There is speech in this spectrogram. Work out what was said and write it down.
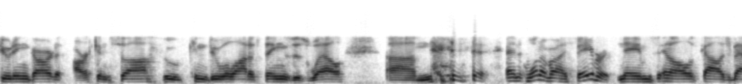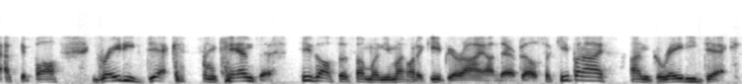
shooting guard at Arkansas who can do a lot of things as well. Um, and one of my favorite names in all of college basketball, Grady Dick from Kansas. He's also someone you might want to keep your eye on there, Bill. So keep an eye on Grady Dick.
